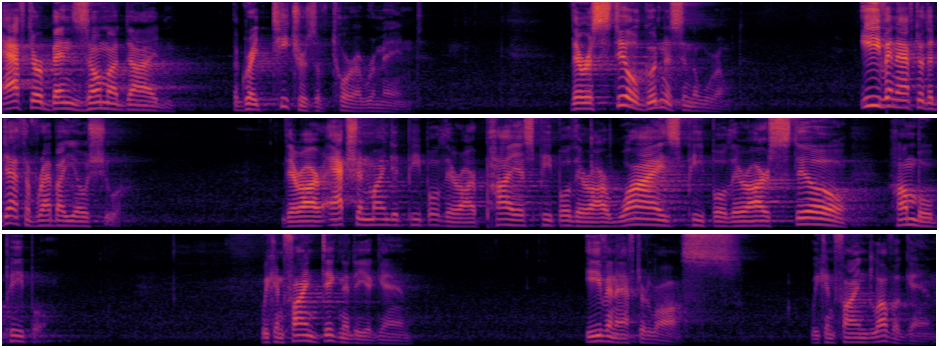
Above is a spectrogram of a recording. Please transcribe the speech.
After Ben Zoma died, the great teachers of Torah remained. There is still goodness in the world, even after the death of Rabbi Yehoshua. There are action minded people, there are pious people, there are wise people, there are still humble people. We can find dignity again even after loss. We can find love again.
